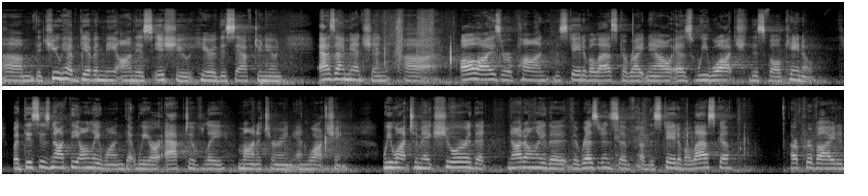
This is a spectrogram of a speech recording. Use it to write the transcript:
um, that you have given me on this issue here this afternoon. As I mentioned, uh, all eyes are upon the state of Alaska right now as we watch this volcano. But this is not the only one that we are actively monitoring and watching. We want to make sure that not only the, the residents of, of the state of Alaska are provided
